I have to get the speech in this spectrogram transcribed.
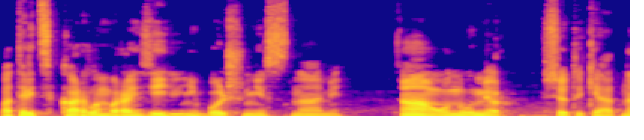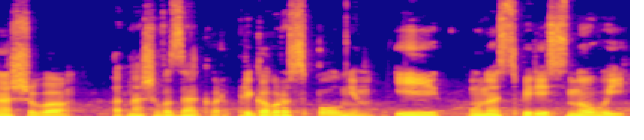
Патриций Карло Морозини больше не с нами. А, он умер все-таки от нашего, от нашего заговора. Приговор исполнен. И у нас теперь есть новый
